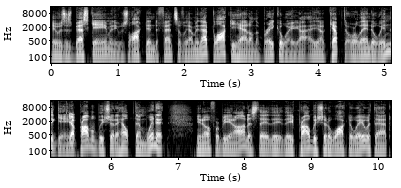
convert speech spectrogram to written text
it was his best game, and he was locked in defensively. I mean that block he had on the breakaway, I, you know, kept Orlando in the game. Yep. Probably should have helped them win it. You know, if we're being honest, they they, they probably should have walked away with that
